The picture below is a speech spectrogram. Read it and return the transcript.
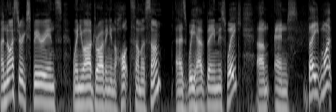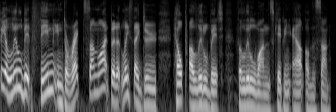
a nicer experience when you are driving in the hot summer sun as we have been this week. Um, and they might be a little bit thin in direct sunlight, but at least they do help a little bit for little ones keeping out of the sun.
